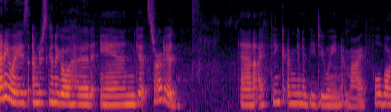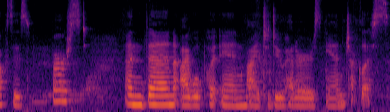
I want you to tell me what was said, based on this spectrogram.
Anyways, I'm just going to go ahead and get started. And I think I'm going to be doing my full boxes first, and then I will put in my to-do headers and checklists.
